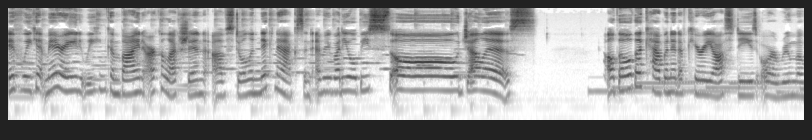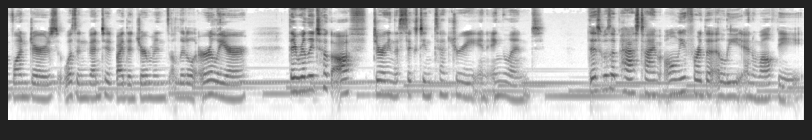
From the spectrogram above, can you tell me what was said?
if we get married, we can combine our collection of stolen knickknacks and everybody will be so jealous. Although the Cabinet of Curiosities or Room of Wonders was invented by the Germans a little earlier, they really took off during the 16th century in England. This was a pastime only for the elite and wealthy,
